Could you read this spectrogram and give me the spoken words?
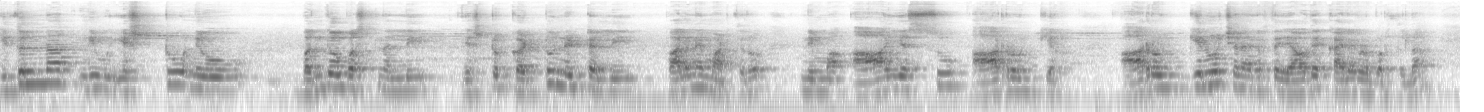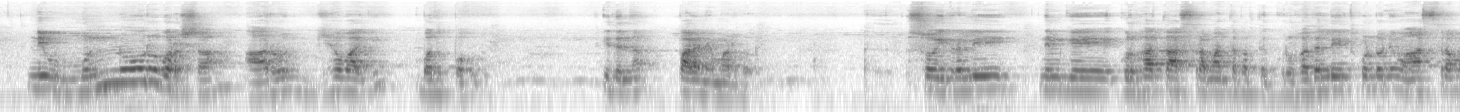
ಇದನ್ನು ನೀವು ಎಷ್ಟು ನೀವು ಬಂದೋಬಸ್ತ್ನಲ್ಲಿ ಎಷ್ಟು ಕಟ್ಟುನಿಟ್ಟಲ್ಲಿ ಪಾಲನೆ ಮಾಡ್ತಿರೋ ನಿಮ್ಮ ಆಯಸ್ಸು, ಆರೋಗ್ಯ. ಆರೋಗ್ಯನೂ ಚೆನ್ನಾಗಿರುತ್ತೆ, ಯಾವುದೇ ಕಾಯಿಲೆಗಳು ಬರ್ತಿಲ್ಲ ನೀವು ಮುನ್ನೂರು ವರ್ಷ ಆರೋಗ್ಯವಾಗಿ ಬದುಕಬಹುದು. ಇದನ್ನು ಪಾಲನೆ ಮಾಡಿದವರು. ಸೊ ಇದರಲ್ಲಿ ನಿಮಗೆ ಗೃಹತಾಶ್ರಮ ಅಂತ ಬರ್ತದೆ ಗೃಹದಲ್ಲಿ ಇಟ್ಕೊಂಡು ನೀವು ಆಶ್ರಮ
